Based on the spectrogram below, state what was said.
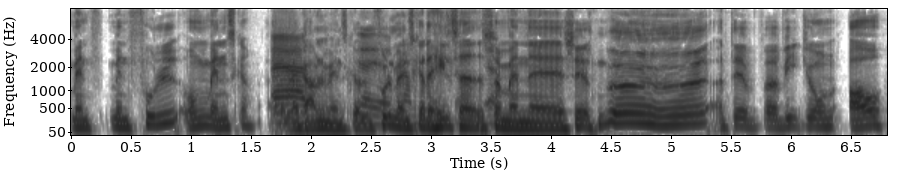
men, men fulde unge mennesker, ja. eller gamle mennesker, Ja, ja, ja, fulde mennesker, der hele taget, ja. som man øh, ser sådan, øh, og det var videoen, og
